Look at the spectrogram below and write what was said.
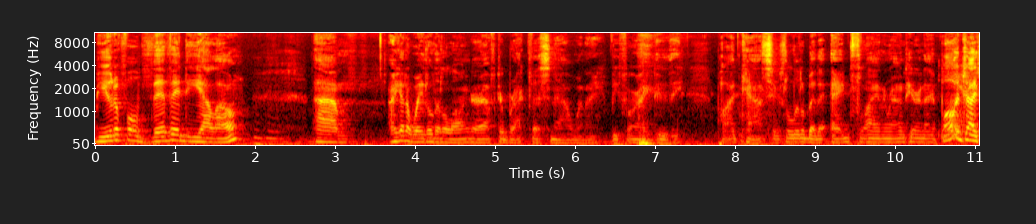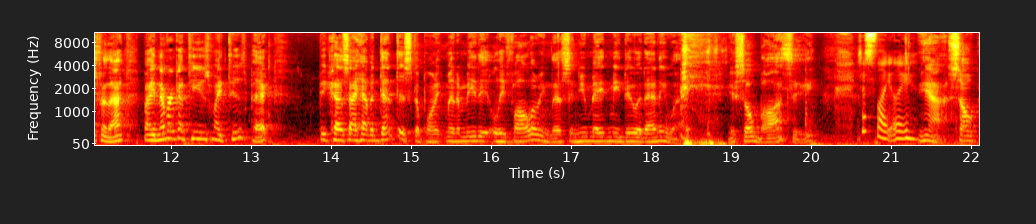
beautiful, vivid yellow. Mm-hmm. Um, I got to wait a little longer after breakfast now when I before I do the podcast. There's a little bit of egg flying around here, and I apologize for that. But I never got to use my toothpick because I have a dentist appointment immediately following this, and you made me do it anyway. You're so bossy. Just slightly. Yeah. So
